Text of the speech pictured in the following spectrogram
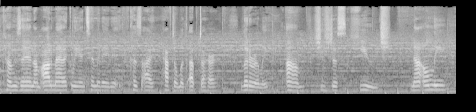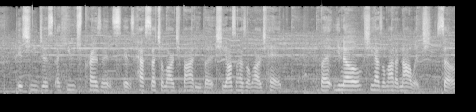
Comes in, I'm automatically intimidated because I have to look up to her, literally. Um, she's just huge. Not only is she just a huge presence and has such a large body, but she also has a large head. But you know, she has a lot of knowledge, so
